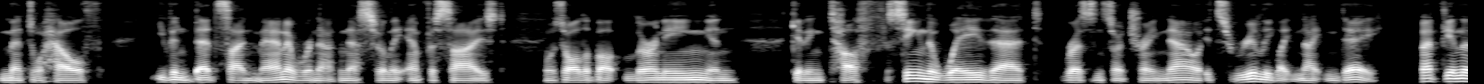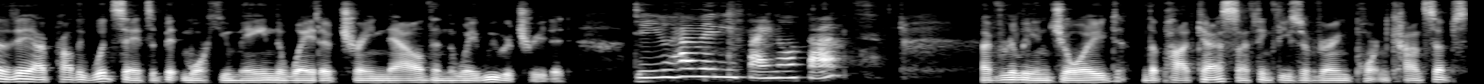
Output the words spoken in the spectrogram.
mental health, even bedside manner were not necessarily emphasized. It was all about learning and getting tough. Seeing the way that residents are trained now, it's really like night and day. At the end of the day, I probably would say it's a bit more humane the way they're trained now than the way we were treated. Do you have any final thoughts? I've really enjoyed the podcast. I think these are very important concepts.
